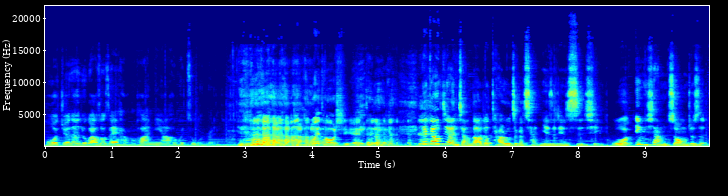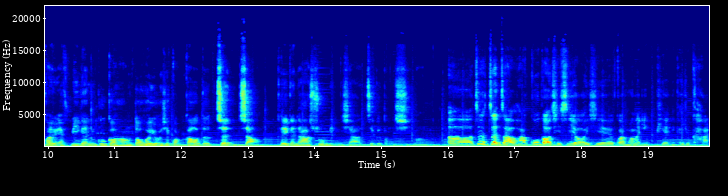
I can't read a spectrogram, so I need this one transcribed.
我觉得，如果要做这一行的话，你要很会做人。很会偷学。对对对，那刚刚既然讲到就踏入这个产业这件事情，我印象中就是关于 FB 跟 Google 好像都会有一些广告的证照，可以跟大家说明一下这个东西吗？呃，这个证照的话，Google 其实有一些官方的影片，你可以去看。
